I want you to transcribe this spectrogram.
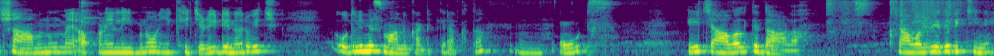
ਸ਼ਾਮ ਨੂੰ ਮੈਂ ਆਪਣੇ ਲਈ ਬਣਾਉਣੀ ਹੈ ਖਿਚੜੀ ਡਿਨਰ ਵਿੱਚ। ਉਹਦੇ ਲਈ ਮੈਂ ਸਮਾਨ ਕੱਢ ਕੇ ਰੱਖਤਾ ਓਟਸ ਇਹ ਚਾਵਲ ਤੇ ਦਾਲ ਆ। ਚਾਵਲ ਵੀ ਇਹਦੇ ਵਿੱਚ ਹੀ ਨੇ।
